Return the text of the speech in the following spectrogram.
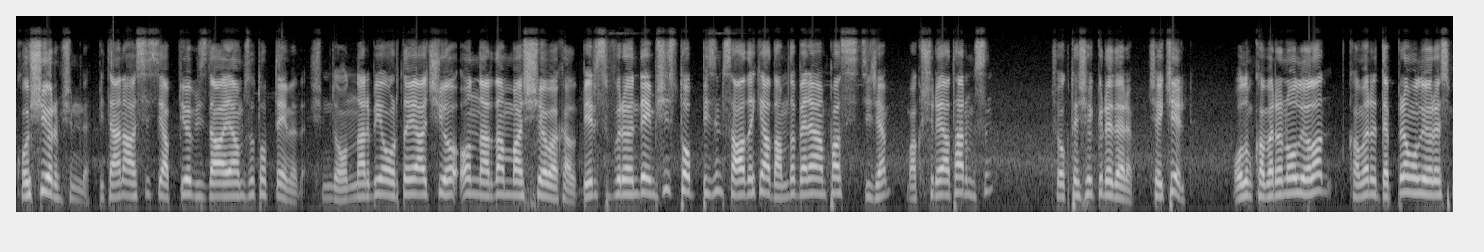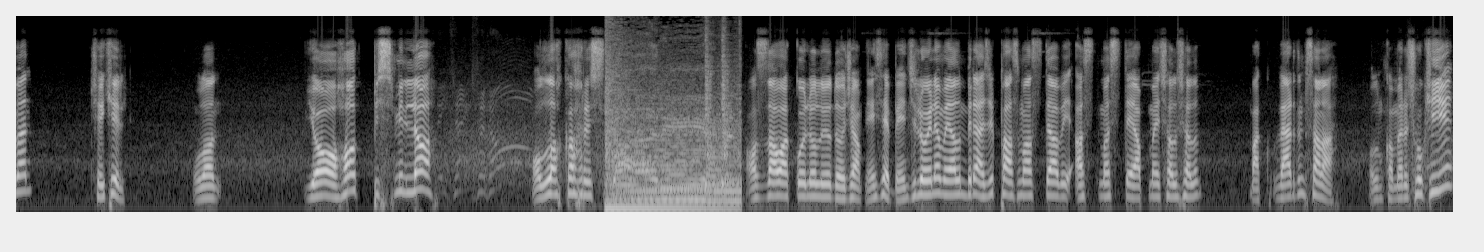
Koşuyorum şimdi. Bir tane asist yap diyor. Biz de ayağımıza top değmedi. Şimdi onlar bir ortaya açıyor. Onlardan başlıyor bakalım. 1-0 öndeymişiz. Top bizim sağdaki adamda. Ben hemen pas isteyeceğim. Bak şuraya atar mısın? Çok teşekkür ederim. Çekil. Oğlum kamera ne oluyor lan? Kamera deprem oluyor resmen. Çekil. Ulan ya hak bismillah. Allah kahretsin. Az daha bak gol oluyordu hocam. Neyse bencil oynamayalım birazcık pas mas da bir asit masit de yapmaya çalışalım. Bak verdim sana. Oğlum kamera çok iyi.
